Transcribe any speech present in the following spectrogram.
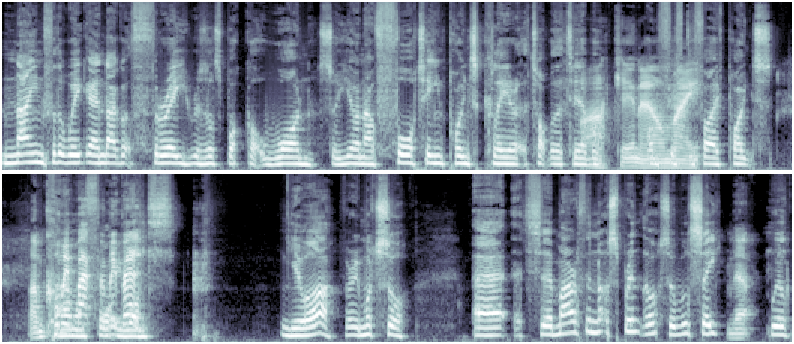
nine for the weekend. I got three. Results Spot got one. So you're now 14 points clear at the top of the table. Fucking hell, on mate. 55 points. I'm coming I'm back for my 41. belts. You are very much so. Uh, it's a marathon, not a sprint, though. So we'll see. Yeah. We'll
